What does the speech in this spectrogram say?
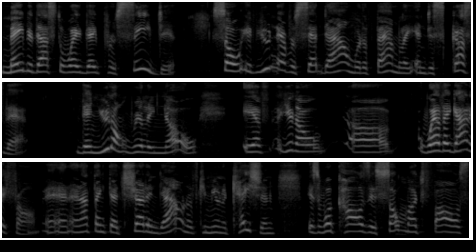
Maybe that's the way they perceived it so if you never sat down with a family and discussed that then you don't really know if you know uh, where they got it from. And and I think that shutting down of communication is what causes so much false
